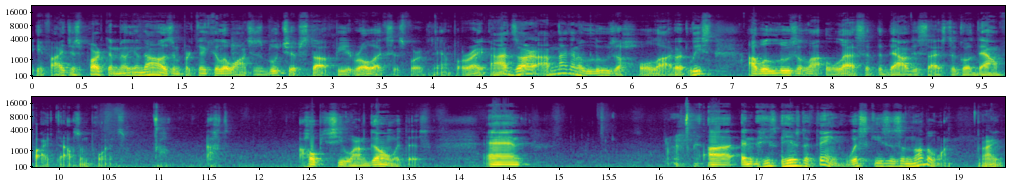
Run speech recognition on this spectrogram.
if I just parked a million dollars in particular watches, blue chip stuff, be it Rolexes, for example, right? Odds are I'm not going to lose a whole lot, or at least I will lose a lot less if the Dow decides to go down 5,000 points. I hope you see where I'm going with this. And uh, and here's the thing whiskeys is another one, right?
